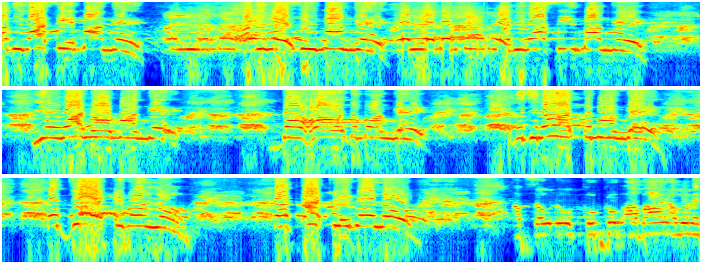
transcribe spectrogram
આદિવાસી માંગે. આદિવાસી માંગે. માંગે. યુવાનો માંગે. દાહોદ માંગે. ગુજરાત માંગે. તો જોરથી બોલો. તાકાતથી બોલો. આપ સૌનો ખૂબ ખૂબ આભાર. અમોને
